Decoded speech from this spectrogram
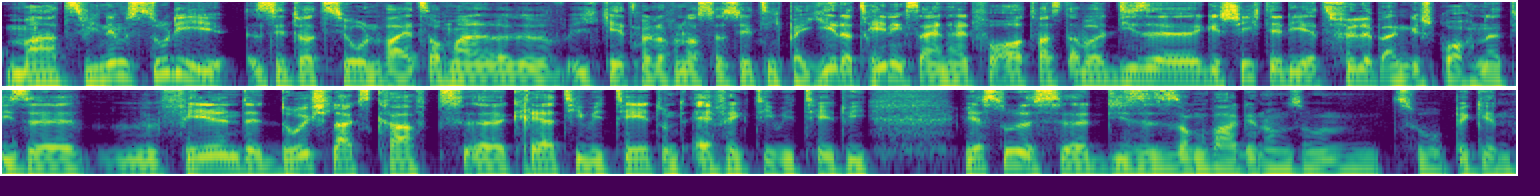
Marz, wie nimmst du die Situation wahr? Jetzt auch mal, äh, ich gehe jetzt mal davon aus, dass du jetzt nicht bei jeder Trainingseinheit vor Ort warst, aber diese Geschichte, die jetzt Philipp angesprochen hat, diese äh, fehlende Durchschlagskraft, äh, Kreativität und Effektivität, wie, wie hast du das diese Saison wahrgenommen, so zu Beginn?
